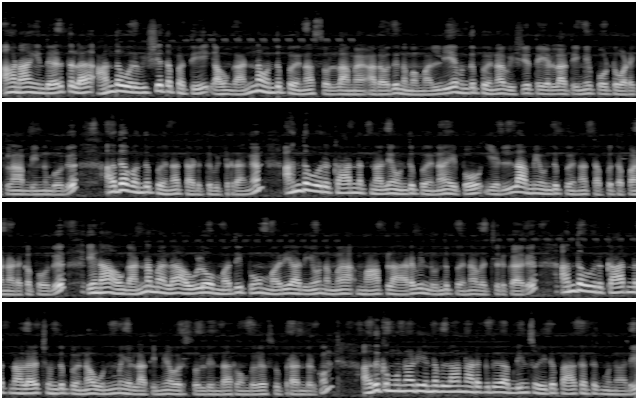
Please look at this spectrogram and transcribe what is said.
ஆனால் இந்த இடத்துல அந்த ஒரு விஷயத்தை பற்றி அவங்க அண்ணன் வந்து போயினா சொல்லாமல் அதாவது நம்ம மல்லியே வந்து போயினா விஷயத்தை எல்லாத்தையுமே போட்டு உடைக்கலாம் அப்படின்னும் போது அதை வந்து போயினா தடுத்து விட்டுறாங்க அந்த ஒரு காரணத்தினாலேயும் வந்து போயினா இப்போது எல்லாமே வந்து போயினா தப்பு தப்பாக நடக்க போகுது ஏன்னா அவங்க அண்ணன் மேலே அவ்வளோ மதிப்பும் மரியாதையும் நம்ம மாப்பிள்ளை அரவிந்த் வந்து இப்போ வச்சுருக்காரு. அந்த ஒரு காரணத்தினால வந்து இப்போ உண்மை எல்லாத்தையுமே அவர் சொல்லியிருந்தார் ரொம்பவே சூப்பராக இருந்திருக்கும். அதுக்கு முன்னாடி என்ன நடக்குது அப்படின்னு சொல்லிட்டு பார்க்கறதுக்கு முன்னாடி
